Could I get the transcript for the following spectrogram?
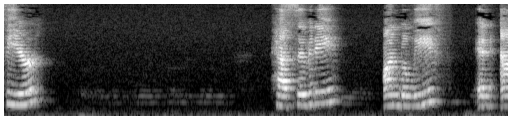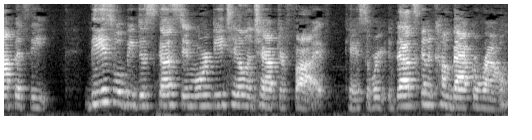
fear, passivity, unbelief, and apathy. These will be discussed in more detail in chapter 5. Okay, so that's going to come back around.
